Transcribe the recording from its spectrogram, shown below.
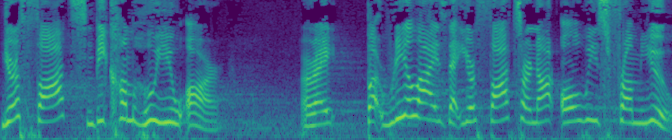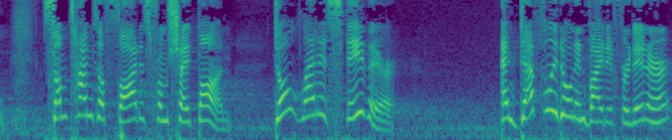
Your thoughts become who you are. All right? But realize that your thoughts are not always from you. Sometimes a thought is from shaitan. Don't let it stay there. And definitely don't invite it for dinner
